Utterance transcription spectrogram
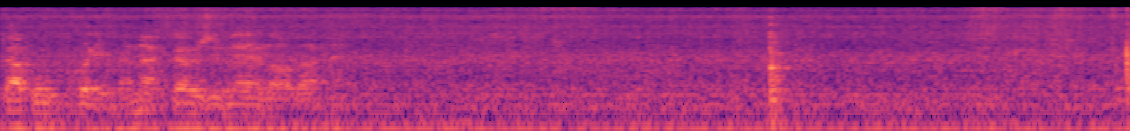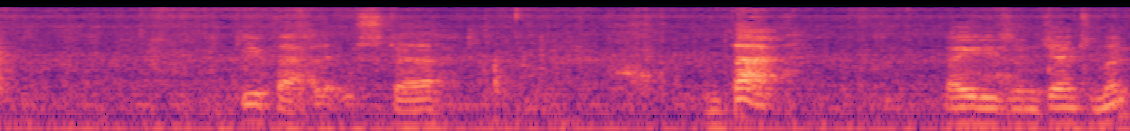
double cream, and that goes in there like that. give that a little stir. And that, ladies and gentlemen,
